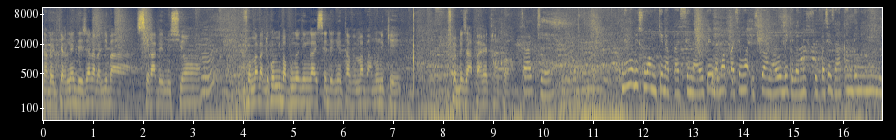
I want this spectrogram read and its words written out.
na bainternet déjà na bandi basira baémission mhm. vraiment bandeko mingi babungaki ngai ce dernier temps vraiment bamoni ke frebe eza apparaître encore okay. mema biso mwa moke na passé na yo toyeba mwa passé mwa histoire na yo obetela biso passé ezalaka ndenge nini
